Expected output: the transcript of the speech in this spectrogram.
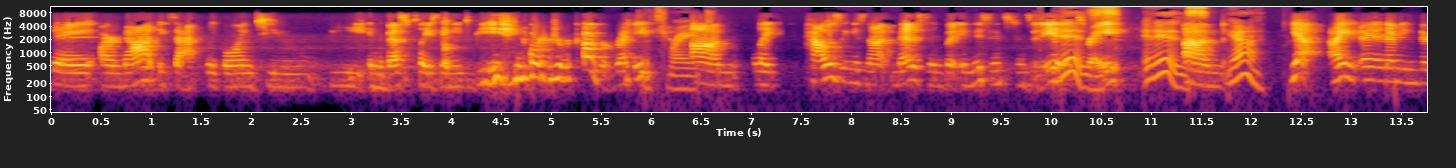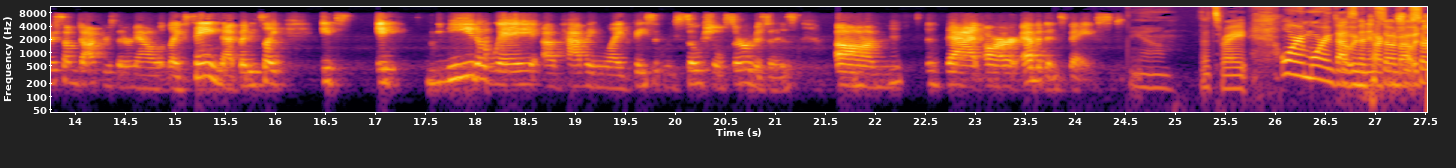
they are not exactly going to be in the best place they need to be in order to recover, right? That's right. Um, like housing is not medicine, but in this instance, it is, it is right? It is. Um, yeah. Yeah, I and I mean, there's some doctors that are now like saying that, but it's like it's it. We need a way of having like basically social services um, that are evidence based. Yeah. That's right. Or in more investment in social about Jeff.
